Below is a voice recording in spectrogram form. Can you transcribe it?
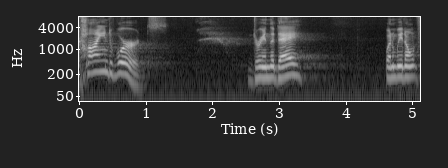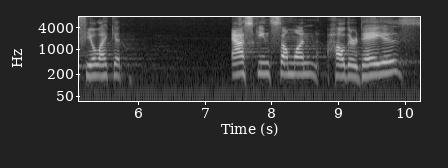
Kind words during the day when we don't feel like it, asking someone how their day is,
